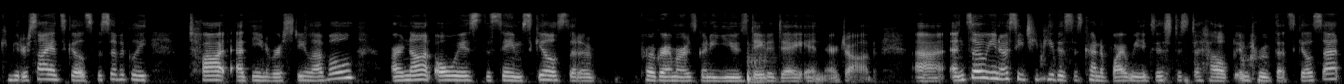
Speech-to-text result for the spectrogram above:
computer science skills specifically taught at the university level are not always the same skills that a programmer is going to use day to day in their job. Uh, and so, you know, CTP, this is kind of why we exist is to help improve that skill set.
